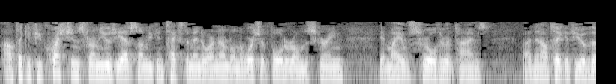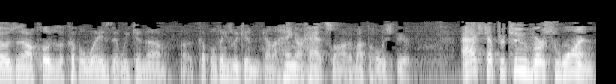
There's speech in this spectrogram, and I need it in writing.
I'll take a few questions from you. If you have some, you can text them into our number on the worship folder on the screen. It may scroll through at times. Uh, then I'll take a few of those, and then I'll close with a couple ways that we can, um, a couple of things we can kind of hang our hats on about the Holy Spirit. Acts chapter 2, verse 1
